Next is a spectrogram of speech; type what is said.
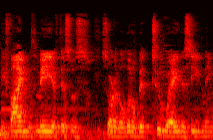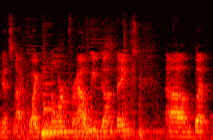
be fine with me if this was sort of a little bit two way this evening. That's not quite the norm for how we've done things. Um, but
